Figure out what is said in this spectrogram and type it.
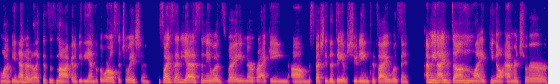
you want to be an editor. Like this is not going to be the end of the world situation. So I said yes, and it was very nerve wracking, um, especially the day of shooting because I wasn't. I mean, I've done like you know amateur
